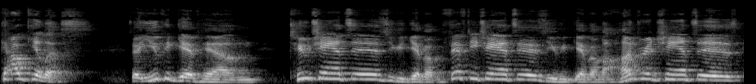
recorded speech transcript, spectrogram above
calculus. So you could give him two chances, you could give him 50 chances, you could give him 100 chances.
